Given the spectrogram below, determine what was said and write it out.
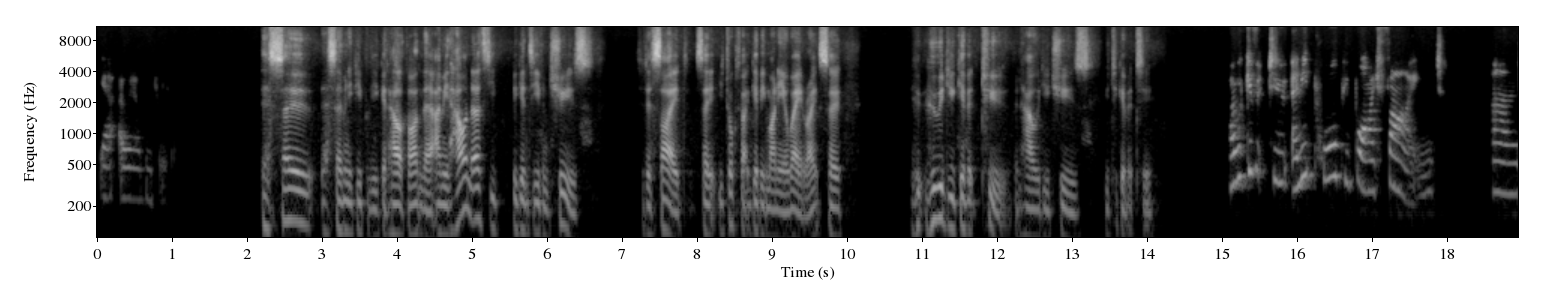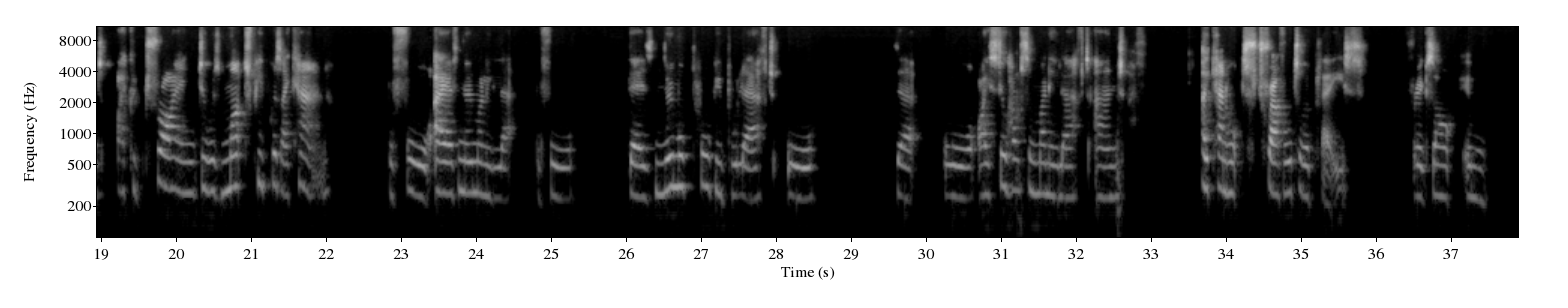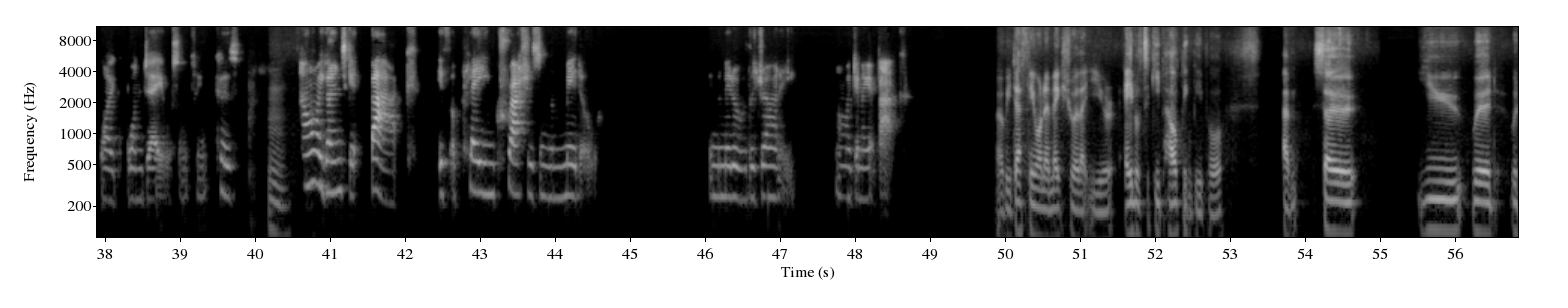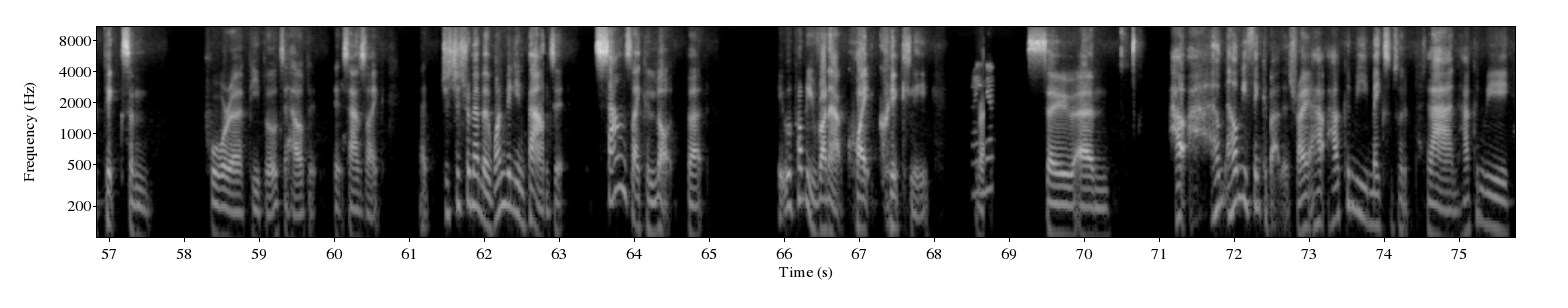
Yeah, I would help improve it. There's so there's so many people you could help, aren't there? I mean, how on earth do you begin to even choose to decide? So you talked about giving money away, right? So who, would you give it to, and how would you choose who to give it to? I would give it to any poor people I find, and I could try and do as much people as I can before I have no money left, before there's no more poor people left, or that, or I still have some money left and I cannot travel to a place, for example, in like one day or something, because Hmm. how am I going to get back if a plane crashes in the middle? In the middle of the journey, how am I going to get back? Uh, we definitely want to make sure that you're able to keep helping people. Um, so you would would pick some poorer people to help. It it sounds like. Uh, just just remember, one million pounds. It, it sounds like a lot, but it will probably run out quite quickly. I Right. know. So um, how help, help me think about this, right? How how can we make some sort of plan? How can we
